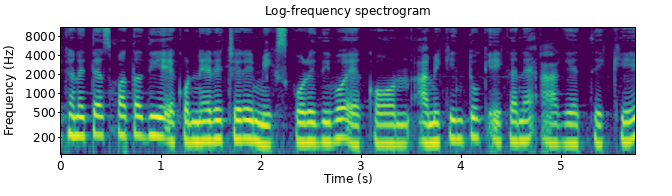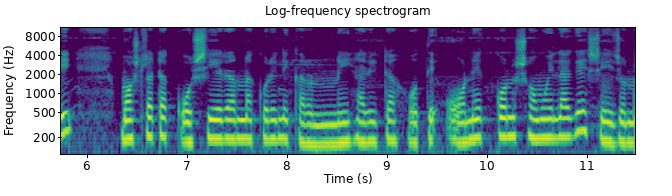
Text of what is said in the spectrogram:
এখানে তেজপাতা দিয়ে এখন নেড়ে চেড়ে মিক্স করে দিব। এখন আমি কিন্তু এখানে আগে থেকেই মশলাটা কষিয়ে রান্না করে নিই কারণ নিহারিটা হতে অনেকক্ষণ সময় লাগে, সেই জন্য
